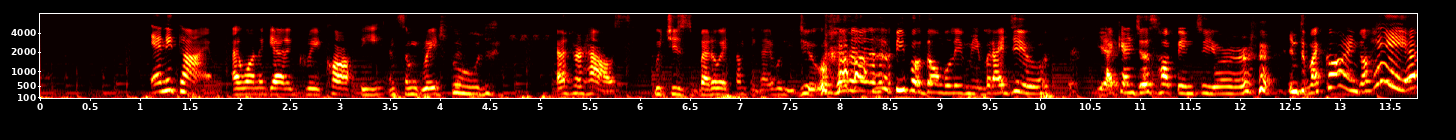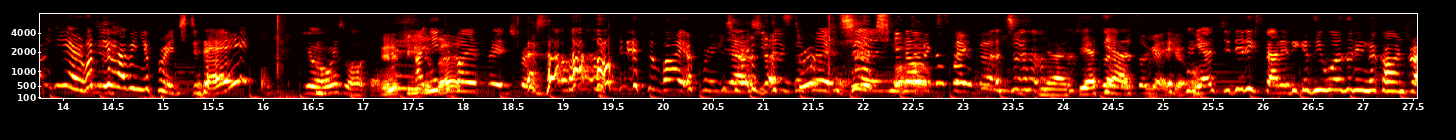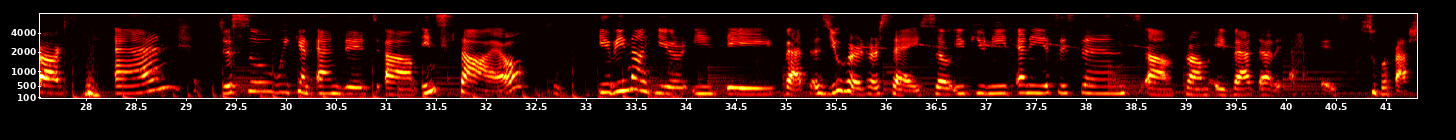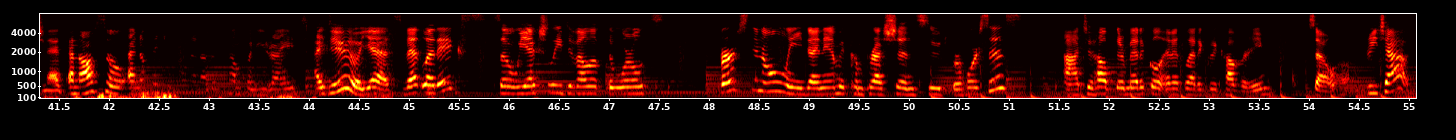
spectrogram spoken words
anytime I want to get a great coffee and some great food at her house, which is, by the way, something I really do. People don't believe me, but I do. I can just hop into your into my car and go, "Hey, I'm here. What do you have in your fridge today?" You're always welcome. You I need to buy a fridge first. I need to buy a fridge. yeah, Yes, she that's took the fridge. She you don't took expect that. Yes, yes, So yes. okay. There you go. Yes, you did expect it because he wasn't in the contract. And just so we can end it um, in style, Irina here is a vet, as you heard her say. So if you need any assistance um, from a vet that is super passionate, and also I know that you run another company, right? I do, yes. Vetletics. So we actually developed the world's first and only dynamic compression suit for horses uh, to help their medical and athletic recovery. So reach out.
